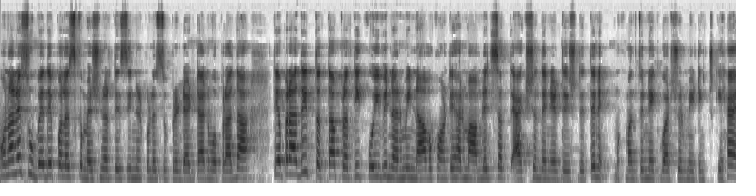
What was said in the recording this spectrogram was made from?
ਉਹਨਾਂ ਨੇ ਸੂਬੇ ਦੇ ਪੁਲਿਸ ਕਮਿਸ਼ਨਰ ਤੇ ਸੀਨੀਅਰ ਪੁਲਿਸ ਸੁਪਰਡੈਂਟਾਂ ਨੂੰ ਅਪਰਾਧਾਂ ਤੇ ਅਪਰਾਧੀ ਤੱਤਾਂ ਪ੍ਰਤੀ ਕੋਈ ਵੀ ਨਰਮੀ ਨਾ ਵਿਖਾਉਣ ਤੇ ਹਰ ਮਾਮਲੇ 'ਚ ਸਖਤ ਐਕਸ਼ਨ ਦੇ ਨਿਰਦੇਸ਼ ਦਿੱਤੇ ਨੇ। ਮੁੱਖ ਮੰਤਰੀ ਨੇ ਇੱਕ ਵਰਚੁਅਲ ਮੀਟਿੰਗ 'ਚ ਕਿਹਾ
